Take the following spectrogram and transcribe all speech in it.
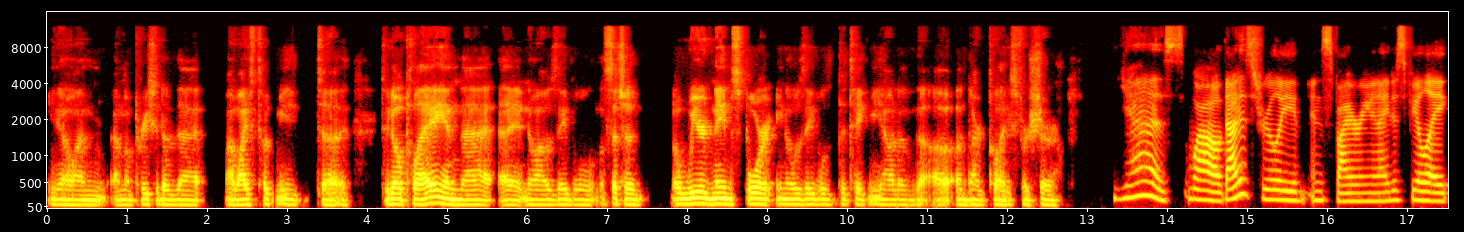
you know, I'm I'm appreciative that my wife took me to to go play, and that uh, you know I was able such a a weird name sport, you know, was able to take me out of the, a, a dark place for sure. Yes. Wow. That is truly inspiring. And I just feel like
